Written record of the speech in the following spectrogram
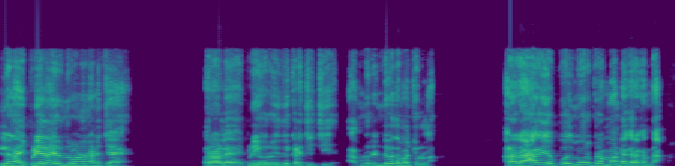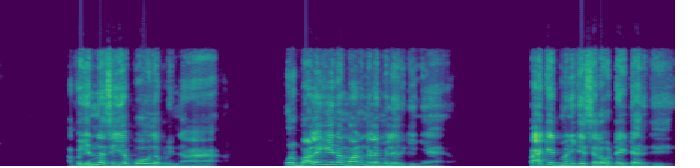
இல்ல நான் இப்படியே தான் இருந்துருவேன்னு நினைச்சேன். பரவாயில்ல இப்படி ஒரு இது கிடைச்சிச்சு. அப்படின்னு ரெண்டு விதமா சொல்லலாம். ஆனா ராகு எப்போதுமே ஒரு பிரம்மாண்ட கிரகம் தான். அப்ப என்ன செய்ய போகுது அப்படின்னா ஒரு பலகீனமான நிலைமையில இருக்கீங்க. பாக்கெட் மணிக்கே செலவு டைட்டா இருக்கு.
